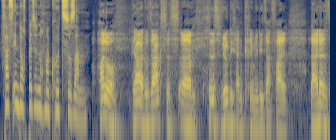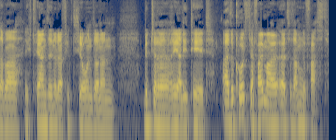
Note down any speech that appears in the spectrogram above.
fass ihn doch bitte noch mal kurz zusammen. Hallo. Ja, du sagst es, äh, es ist wirklich ein Krimi, dieser Fall. Leider ist es aber nicht Fernsehen oder Fiktion, sondern bittere Realität. Also kurz der Fall mal äh, zusammengefasst.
